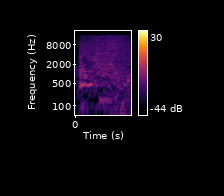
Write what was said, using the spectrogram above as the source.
Blue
